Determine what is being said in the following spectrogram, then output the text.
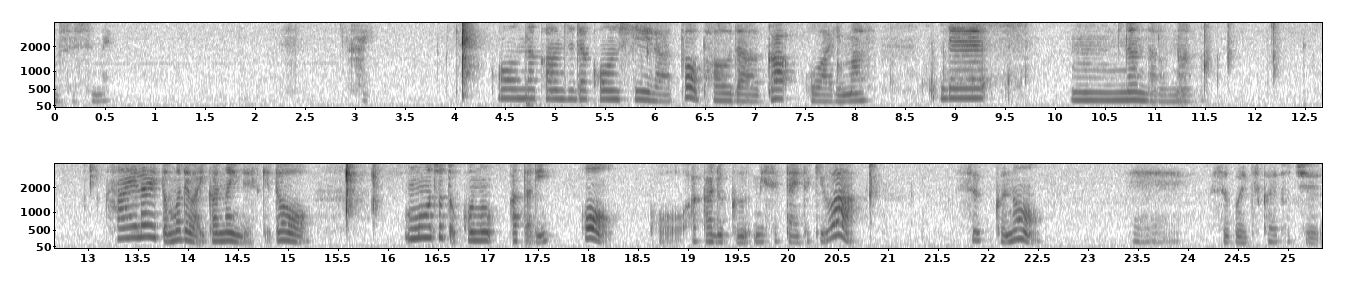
おすすめはいこんな感じでコンシーラーとパウダーが終わります。でうんなんだろうな。ハイライトまではいかないんですけどもうちょっとこの辺りをこう明るく見せたい時はスックの、えー、すごい使い途中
